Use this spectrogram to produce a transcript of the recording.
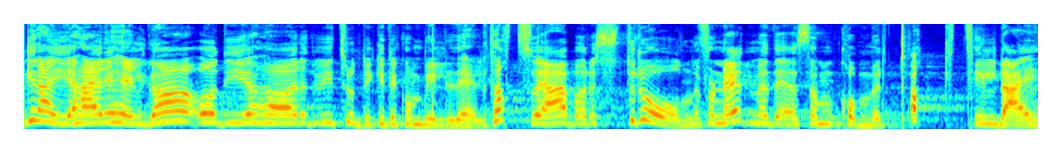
greie her i helga, og har, vi trodde ikke det kom bilde i det hele tatt. Så jeg er bare strålende fornøyd med det som kommer. Takk til deg.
